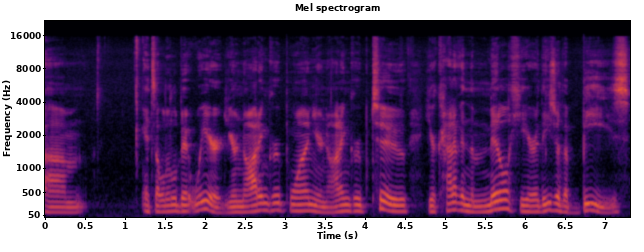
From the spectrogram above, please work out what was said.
um, it's a little bit weird. You're not in group one, you're not in group two, you're kind of in the middle here. These are the B's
